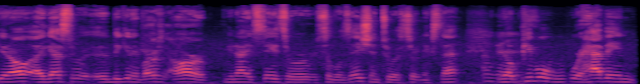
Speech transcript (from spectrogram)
you know, I guess the beginning of our, our United States or civilization to a certain extent, Oh, you know, people were having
